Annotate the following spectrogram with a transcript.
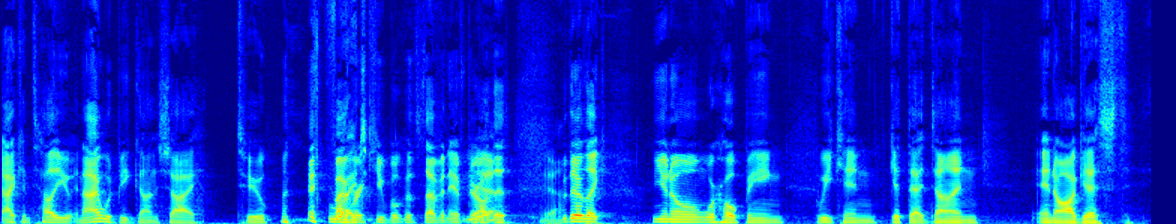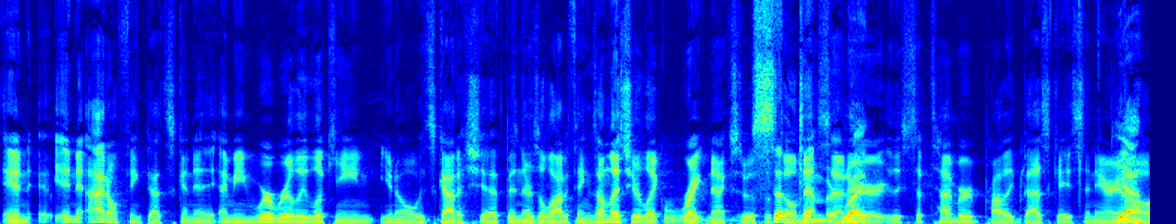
I can tell you, and I would be gun shy too if I were Right. cubicle seven after all this. yeah. But they're like, you know, we're hoping we can get that done in August. And and I don't think that's gonna. I mean, we're really looking. You know, it's got to ship, and there's a lot of things. Unless you're like right next to a fulfillment September. center, like September probably best case scenario Yeah.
